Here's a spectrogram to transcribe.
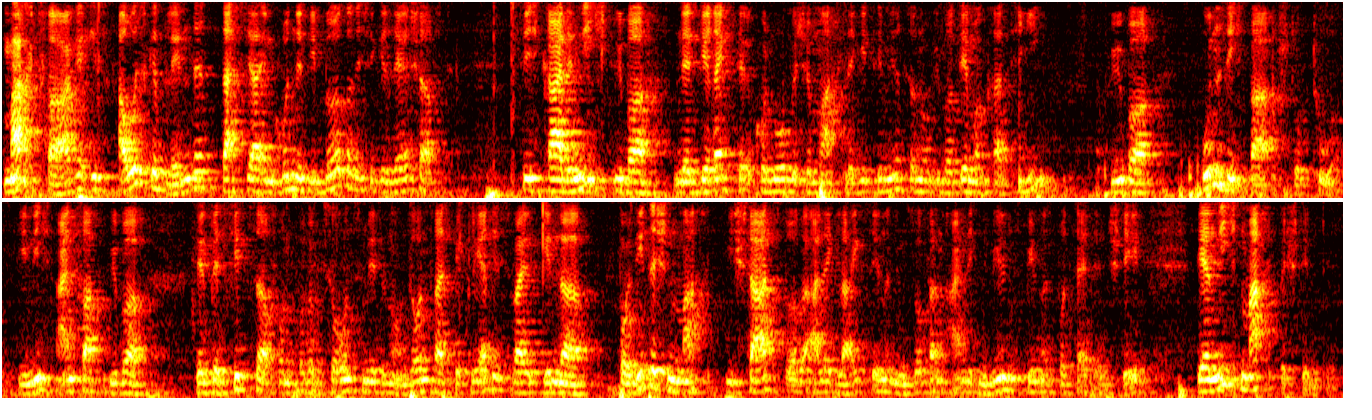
Machtfrage ist ausgeblendet, dass ja im Grunde die bürgerliche Gesellschaft sich gerade nicht über eine direkte ökonomische Macht legitimiert, sondern über Demokratie über unsichtbare Strukturen, die nicht einfach über den Besitzer von Produktionsmitteln und sonst was geklärt ist, weil in der politischen Macht die Staatsbürger alle gleich sind und insofern eigentlich ein Willensbildungsprozess entsteht, der nicht machtbestimmt ist.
